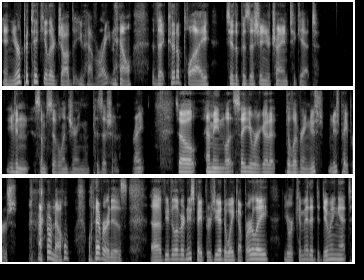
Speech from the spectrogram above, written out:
in your particular job that you have right now that could apply to the position you're trying to get, even some civil engineering position right? So, I mean, let's say you were good at delivering news newspapers. I don't know, whatever it is. Uh, if you delivered newspapers, you had to wake up early. You were committed to doing it.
